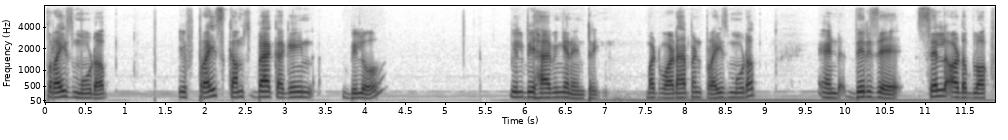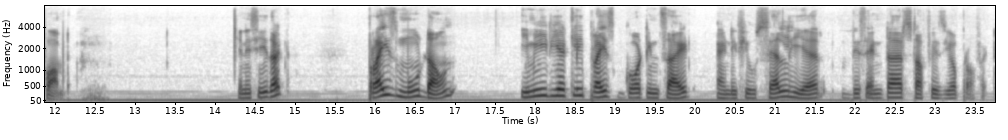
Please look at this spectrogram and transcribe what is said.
price moved up. If price comes back again below we'll be having an entry. But what happened? Price moved up and there is a sell order block formed. Can you see that? Price moved down. Immediately price got inside and if you sell here this entire stuff is your profit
